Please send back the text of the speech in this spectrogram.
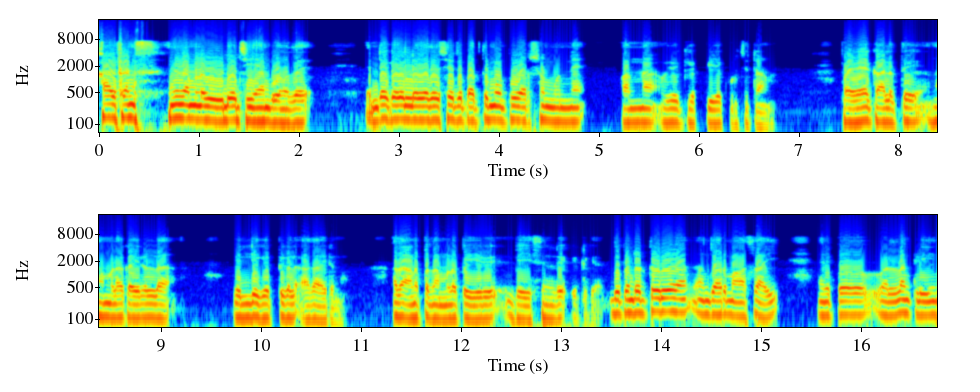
ഹായ് ഫ്രണ്ട്സ് ഇന്ന് നമ്മൾ വീഡിയോ ചെയ്യാൻ പോകുന്നത് എന്റെ കയ്യിൽ ഏകദേശം ഒരു പത്ത് മുപ്പത് വർഷം മുന്നേ വന്ന ഒരു ഗപ്പിയെ കുറിച്ചിട്ടാണ്. പഴയ കാലത്ത് നമ്മളെ കയ്യിലുള്ള വലിയ ഗപ്പികൾ അതായിരുന്നു. അതാണ് ഇപ്പോൾ നമ്മളിപ്പോൾ ഈ ഒരു ബേസിനിൽ ഇട്ടിക്കുക ഇതിപ്പോൾ എന്റെ അടുത്ത് ഒരു അഞ്ചാറ് മാസമായി. ഞാനിപ്പോൾ വെള്ളം ക്ലീൻ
